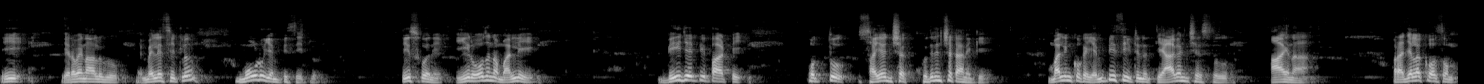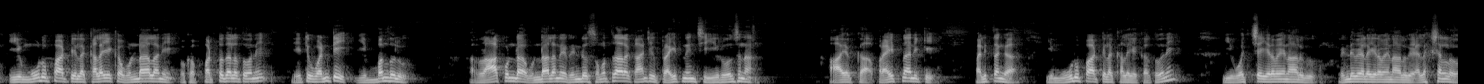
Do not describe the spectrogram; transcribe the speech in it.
ఈ ఇరవై నాలుగు ఎమ్మెల్యే సీట్లు మూడు ఎంపీ సీట్లు తీసుకొని ఈ రోజున మళ్ళీ బీజేపీ పార్టీ పొత్తు సయోధ్య కుదిరించడానికి మళ్ళీ ఇంకొక ఎంపీ సీటును త్యాగం చేస్తూ ఆయన ప్రజల కోసం ఈ మూడు పార్టీల కలయిక ఉండాలని ఒక పట్టుదలతోనే ఎటువంటి ఇబ్బందులు రాకుండా ఉండాలని రెండు సంవత్సరాల కాంచి ప్రయత్నించి ఈ రోజున ఆ యొక్క ప్రయత్నానికి ఫలితంగా ఈ మూడు పార్టీల కలయికతోని ఈ వచ్చే ఇరవై నాలుగు రెండు వేల ఇరవై నాలుగు ఎలక్షన్లో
